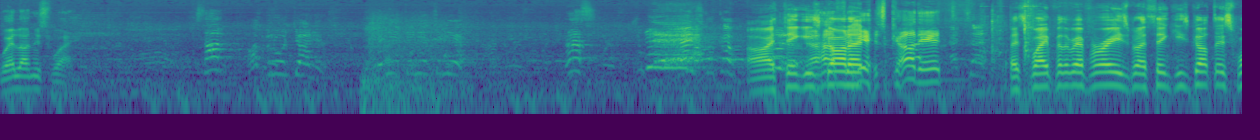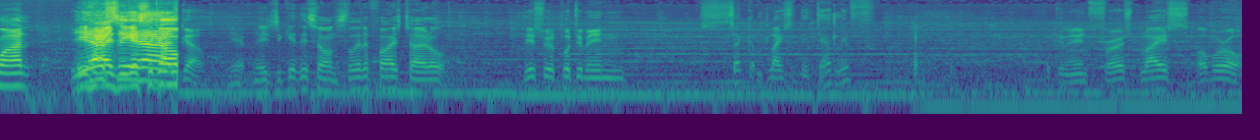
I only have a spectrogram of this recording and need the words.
well on its way. I think he's uh-huh. got it. He's got it. Let's wait for the referees, but I think he's got this one. He yes, has. He, he gets has. the goal. Go. Yep, needs to get this on. Solidifies total. This will put him in second place in the deadlift. Put him in first place overall.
